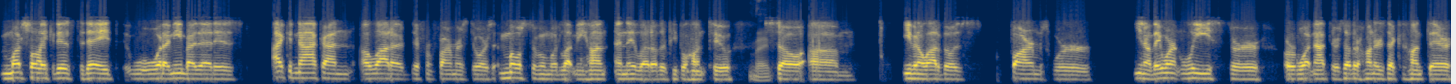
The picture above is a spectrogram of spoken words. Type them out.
much like it is today. What I mean by that is I could knock on a lot of different farmers' doors. Most of them would let me hunt, and they let other people hunt too. Right. So, um, even a lot of those farms were, you know, they weren't leased or or whatnot. There's other hunters that could hunt there.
